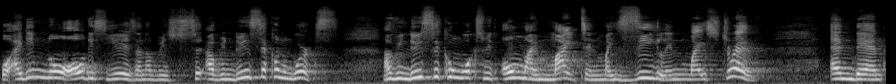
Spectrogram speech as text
But I didn't know all these years, and I've been, I've been doing second works. I've been doing second works with all my might and my zeal and my strength. And then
